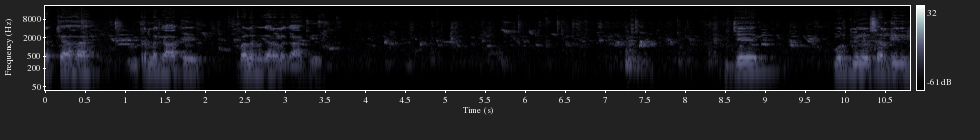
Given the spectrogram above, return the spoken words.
ਰੱਖਿਆ ਹੈ ਹੀਟਰ ਲਗਾ ਕੇ, ਬਲਬ ਵਗੈਰਾ ਲਗਾ ਕੇ। ਜੇ ਮੁਰਗੀ ਨੂੰ ਸਰਦੀ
